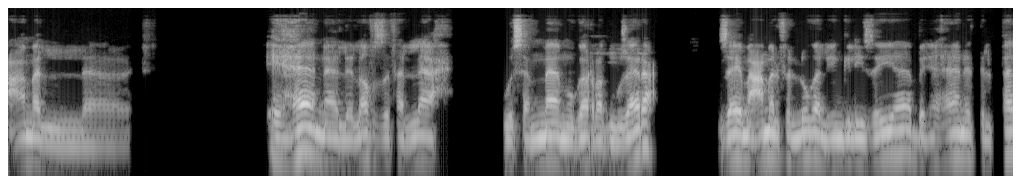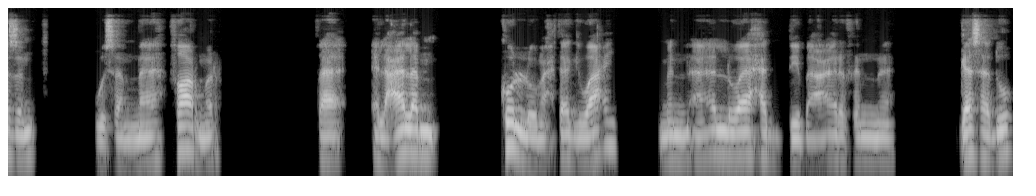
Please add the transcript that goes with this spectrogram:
عمل آه، إهانة للفظ فلاح وسماه مجرد مزارع زي ما عمل في اللغة الإنجليزية بإهانة البازنت وسماه فارمر فالعالم كله محتاج وعي من أقل واحد يبقى عارف إن جسده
